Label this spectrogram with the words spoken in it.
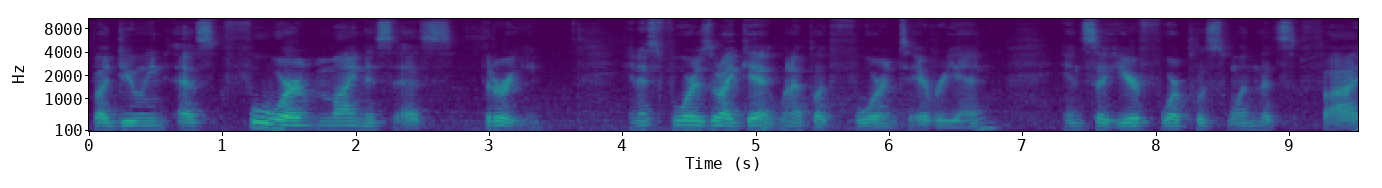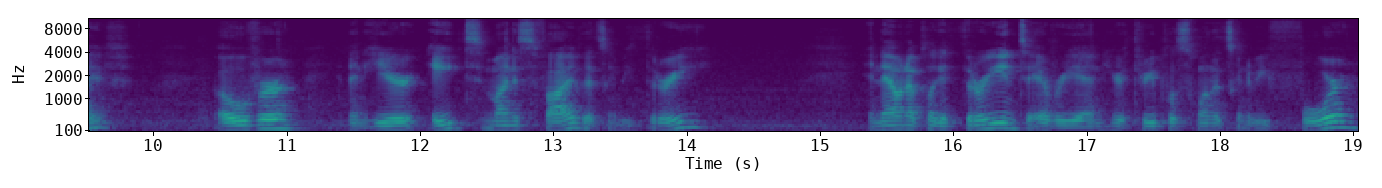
by doing S4 minus S3. And S4 is what I get when I plug 4 into every n. And so here, 4 plus 1, that's 5, over, and then here, 8 minus 5, that's going to be 3. And now when I plug a 3 into every n, here, 3 plus 1, that's going to be 4.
